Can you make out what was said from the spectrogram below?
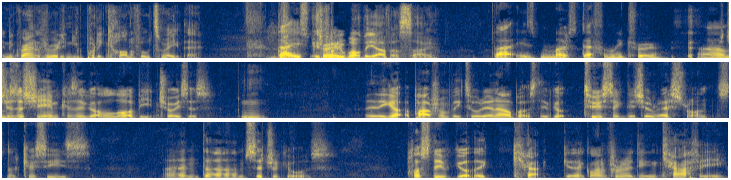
in the Grand Floridian, you probably can't afford to eat there. that is true. It's probably one or the other. So That is most definitely true. Um, which is a shame because they've got a lot of eating choices. Hmm. And they got apart from Victoria and Albert's, they've got two signature restaurants, Narcoossee's and um, Citrico's. Plus they've got the ca- uh, Glen Cafe.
